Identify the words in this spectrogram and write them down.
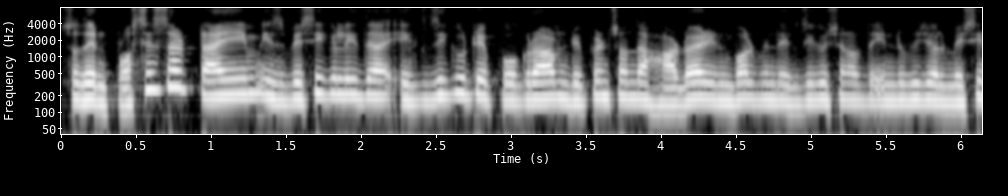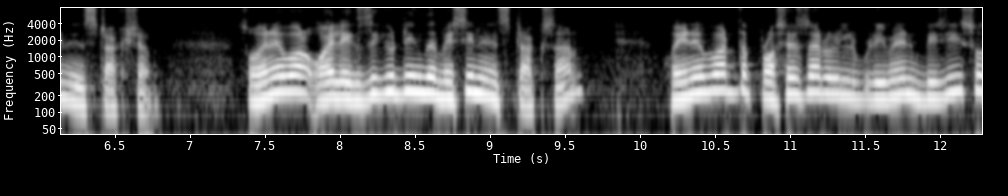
So, then processor time is basically the execute a program depends on the hardware involved in the execution of the individual machine instruction. So, whenever while executing the machine instruction whenever the processor will remain busy. So,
